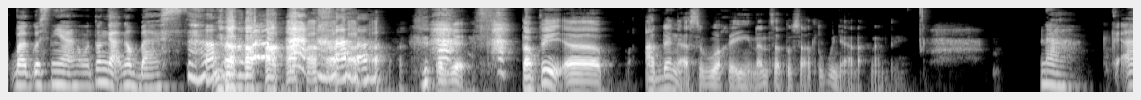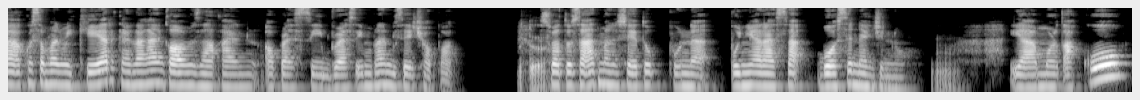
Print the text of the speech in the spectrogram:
bagusnya untuk nggak ngebas. Oke, tapi eh, ada nggak sebuah keinginan satu saat lu punya anak nanti? Nah, aku sempat mikir karena kan kalau misalkan operasi breast implant bisa dicopot. Betul. Suatu saat manusia itu punya punya rasa bosen dan jenuh. Hmm. Ya menurut aku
